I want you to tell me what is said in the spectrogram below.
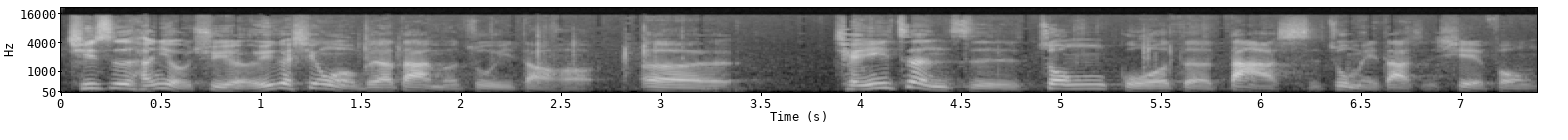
其实很有趣，有一个新闻我不知道大家有没有注意到哈，呃，前一阵子中国的大使驻美大使谢峰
